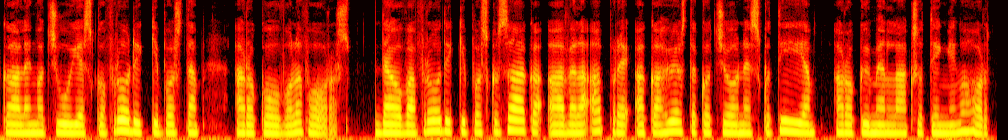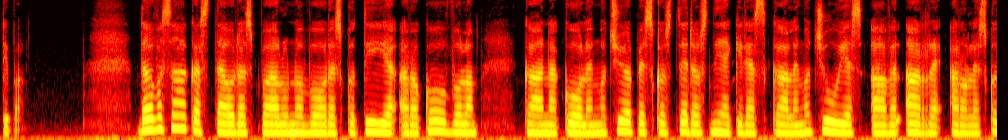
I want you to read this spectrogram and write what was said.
kaalengo tsuujesko frodikkiposta aro kouvola foros. Dauva frodikkiposko saaka aavela apre aka hyöstäko tjoonesko tiia aro kymenlaakso tingengo horttipa. Dauva saakas taudas paaluno vuoresko tiia aro kouvola, kaana koolengo syöpesko stedos niekidas kaalengo tsuujes aavel arre arolesko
